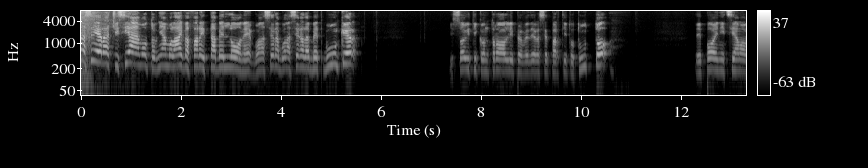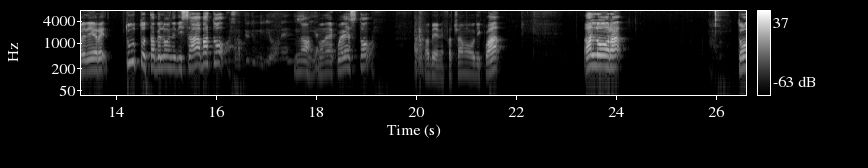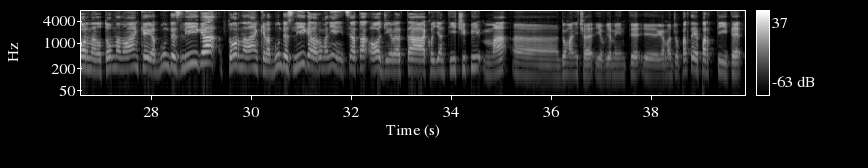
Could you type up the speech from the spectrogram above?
Buonasera, ci siamo, torniamo live a fare il tabellone. Buonasera, buonasera da Bet Bunker. I soliti controlli per vedere se è partito tutto. E poi iniziamo a vedere tutto il tabellone di sabato. Sono più di un milione. No, Sì, non è questo. Va bene, facciamolo di qua. Allora, tornano, tornano anche la Bundesliga, torna anche la Bundesliga, la Romania è iniziata oggi in realtà con gli anticipi, ma eh, domani c'è ovviamente eh, la maggior parte delle partite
